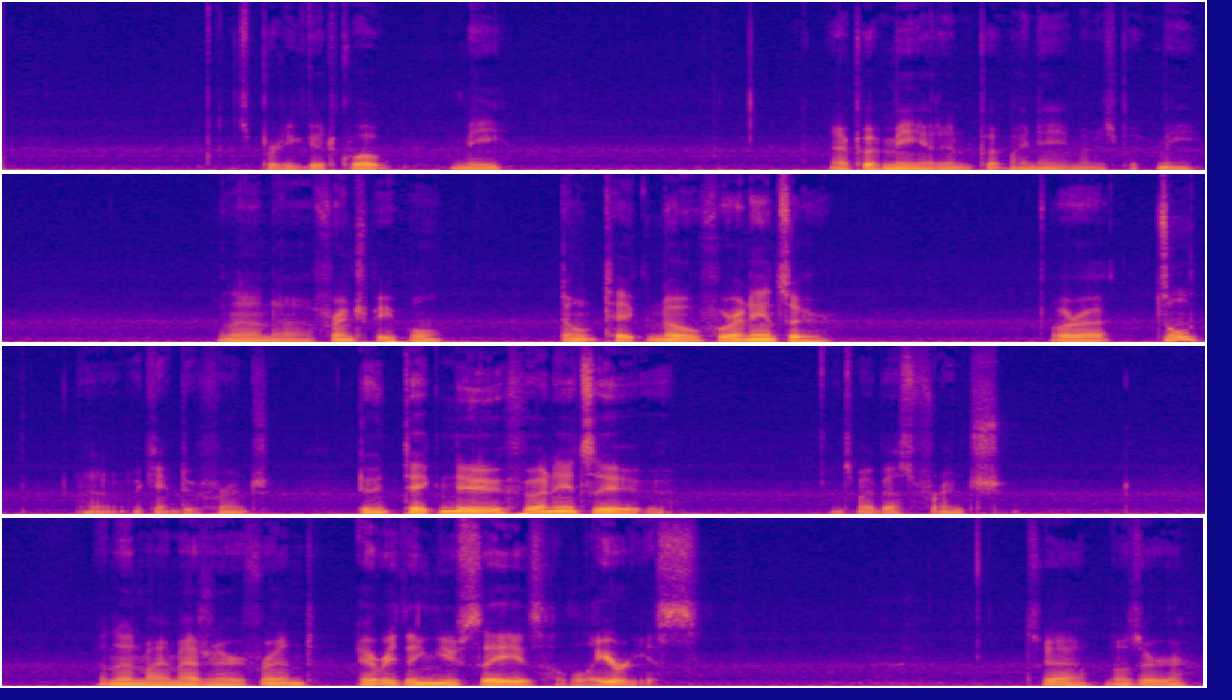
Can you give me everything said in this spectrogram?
it's a pretty good quote me I put me, I didn't put my name, I just put me. And then uh, French people don't take no for an answer. Or uh, don't, uh, I can't do French. Don't take no for an answer. That's my best French. And then my imaginary friend, everything you say is hilarious. So yeah, those are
